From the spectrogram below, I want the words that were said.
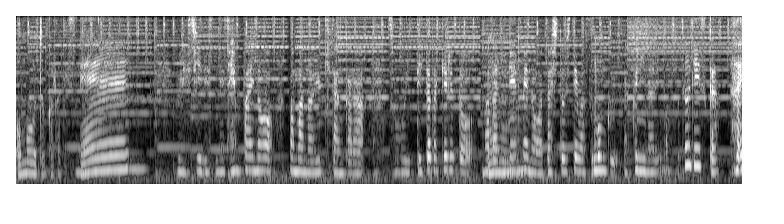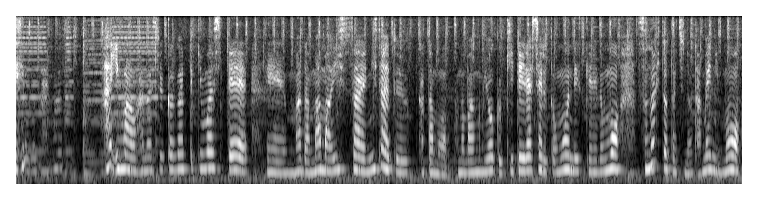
思うところですね。嬉しいですね先輩のママのゆきさんからそう言っていただけるとまだ2年目の私としてはすごく楽になります。うん、そうですか。はい。はい、今お話伺ってきまして、えー、まだママ1歳2歳という方もこの番組よく聞いていらっしゃると思うんですけれどもその人たちのためにも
